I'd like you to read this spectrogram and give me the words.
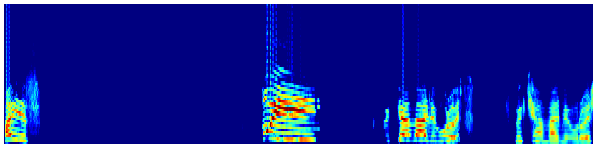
hayır. Oy! Mükemmel bir vuruş. Mükemmel bir vuruş.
